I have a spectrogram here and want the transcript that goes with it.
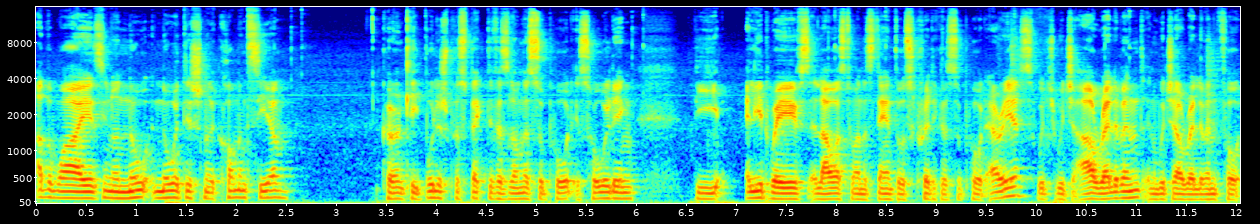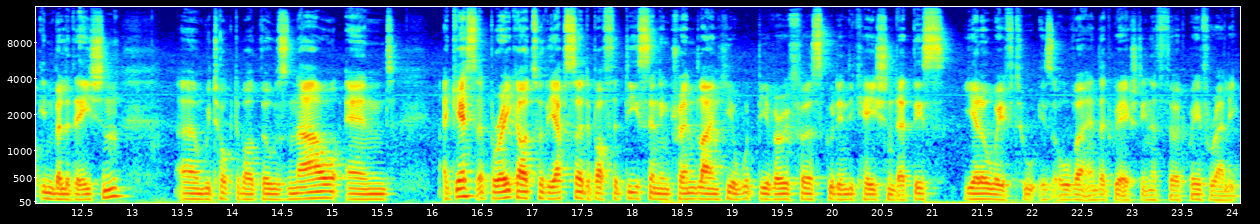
otherwise, you know, no no additional comments here. Currently, bullish perspective as long as support is holding. The Elliott waves allow us to understand those critical support areas, which which are relevant and which are relevant for invalidation. Um, we talked about those now, and I guess a breakout to the upside above the descending trend line here would be a very first good indication that this yellow wave 2 is over and that we're actually in a third wave rally.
